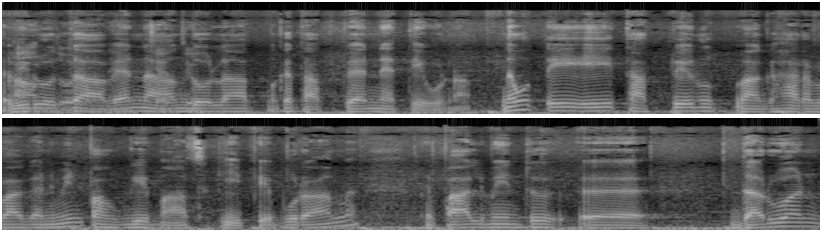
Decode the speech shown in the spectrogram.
විරෝතාවයන් ආන්දෝලාත්මක තත්වයන් නැති වුණ. නොත් ඒ තත්වයනුත් මගහරවා ගනිමින් පහුගේ මාසකීපය පුරාම පාලිමේන්තු දරුවන්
